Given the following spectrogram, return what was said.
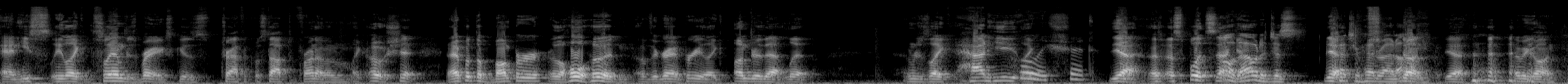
and he he like slammed his brakes because traffic was stopped in front of him. I'm like, oh shit! And I put the bumper or the whole hood of the Grand Prix like under that lip. I'm just like, had he Holy like, shit! yeah, a, a split second. Oh, that would have just yeah, cut your head right done. off. Yeah, that'd be gone.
